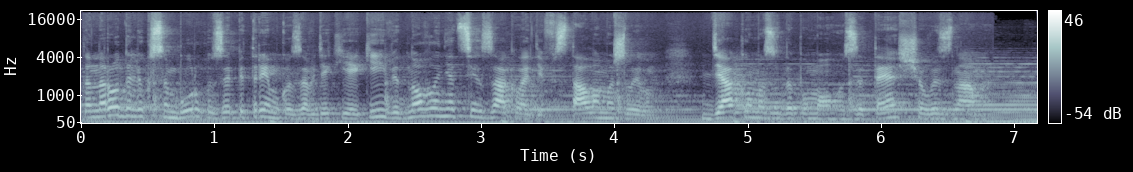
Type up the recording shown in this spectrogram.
та народу Люксембургу за підтримку, завдяки якій відновлення цих закладів стало можливим. Дякуємо за допомогу за те, що ви з нами.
